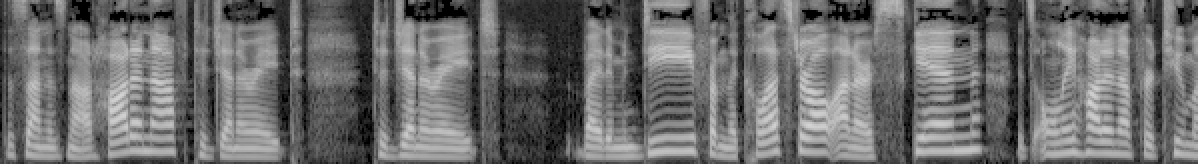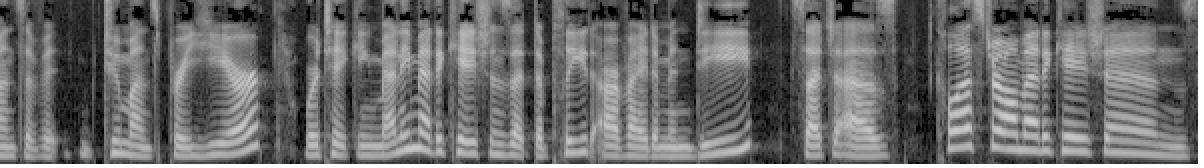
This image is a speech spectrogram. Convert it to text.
The sun is not hot enough to generate to generate vitamin D from the cholesterol on our skin. It's only hot enough for 2 months of it, 2 months per year. We're taking many medications that deplete our vitamin D such as cholesterol medications,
